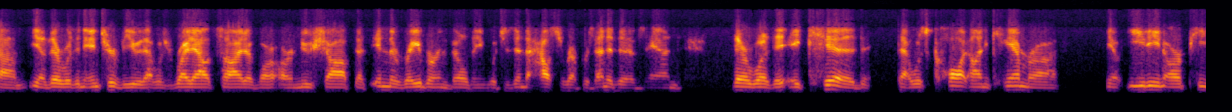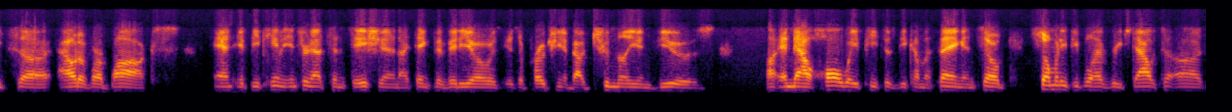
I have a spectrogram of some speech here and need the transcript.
um, you know, there was an interview that was right outside of our, our new shop that's in the Rayburn building, which is in the House of Representatives, and there was a, a kid that was caught on camera you know, eating our pizza out of our box. And it became an internet sensation. I think the video is, is approaching about 2 million views. Uh, and now hallway pizzas become a thing. And so, so many people have reached out to us,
